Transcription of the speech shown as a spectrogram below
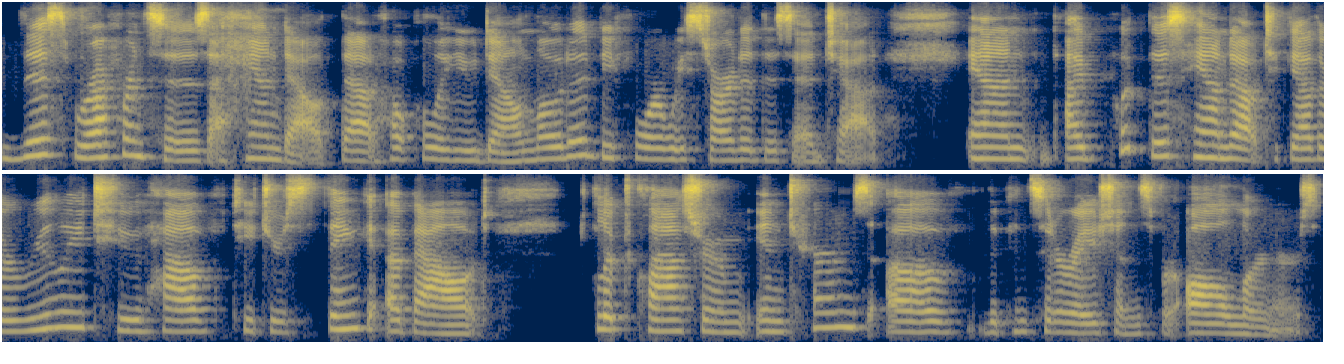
this references a handout that hopefully you downloaded before we started this Ed Chat. And I put this handout together really to have teachers think about flipped classroom in terms of the considerations for all learners.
